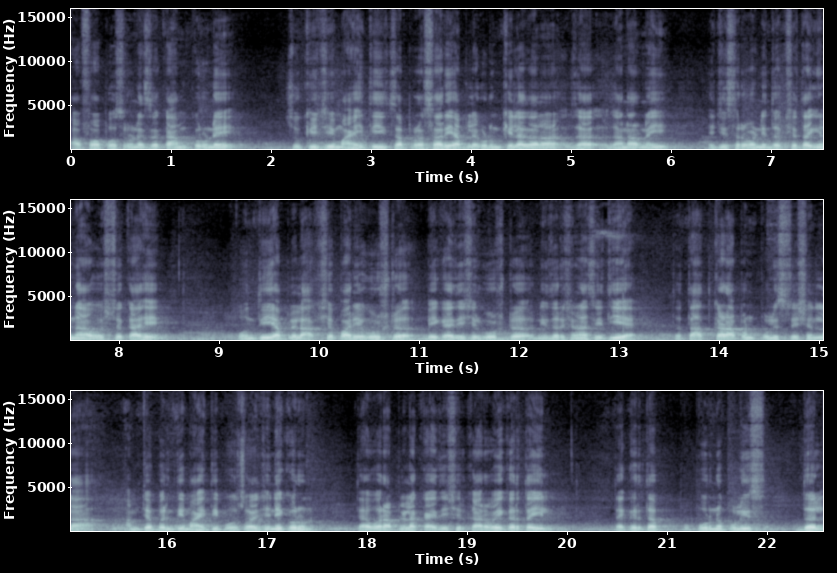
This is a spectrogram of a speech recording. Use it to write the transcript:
अफवा पसरवण्याचं काम करू नये. चुकीची माहितीचा प्रसारही आपल्याकडून केला जाणार जा जाणार नाही. याची सर्वांनी दक्षता घेणं आवश्यक आहे. कोणतीही आपल्याला आक्षेपार्ह गोष्ट बेकायदेशीर गोष्ट निदर्शनास येते आहे तर तात्काळ आपण पोलीस स्टेशनला आमच्यापर्यंत ती माहिती पोहोचवा जेणेकरून त्यावर आपल्याला कायदेशीर कारवाई करता येईल. त्याकरिता पूर्ण पोलीस दल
